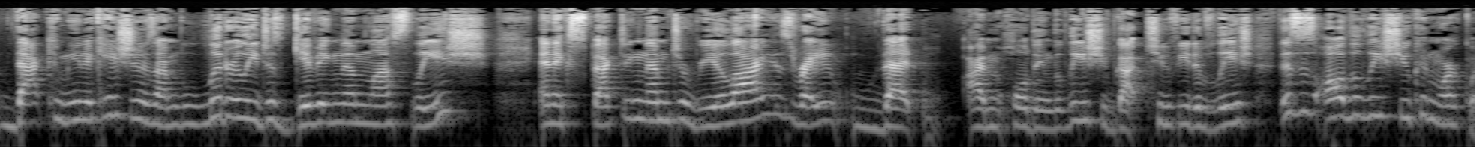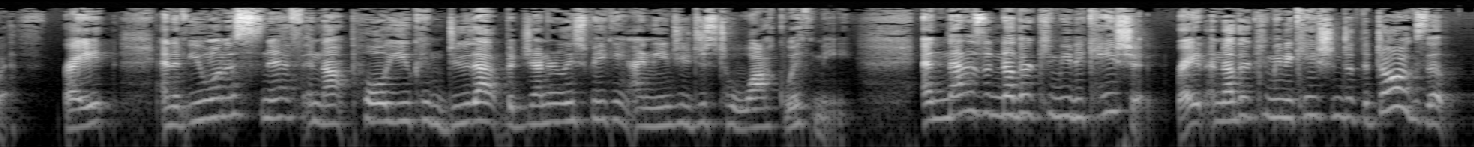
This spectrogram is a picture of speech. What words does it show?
that communication is I'm literally just giving them less leash and expecting them to realize, right, that I'm holding the leash, you've got 2 feet of leash. This is all the leash you can work with right? And if you want to sniff and not pull, you can do that. But generally speaking, I need you just to walk with me. And that is another communication, right? Another communication to the dogs that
